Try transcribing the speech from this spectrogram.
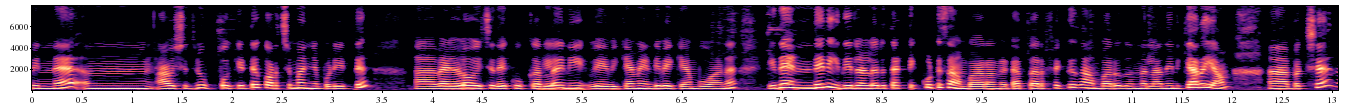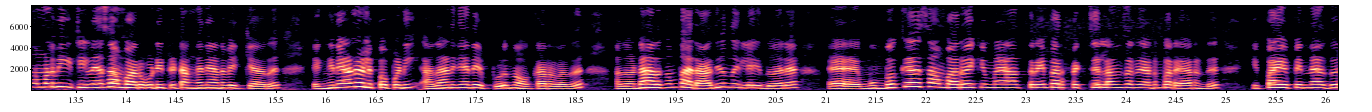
പിന്നെ ആവശ്യത്തിന് ഉപ്പൊക്കെ ഇട്ട് കുറച്ച് മഞ്ഞൾപ്പൊടി ഇട്ട് വെള്ളം ഒഴിച്ചത് കുക്കറിൽ ഇനി വേവിക്കാൻ വേണ്ടി വെക്കാൻ പോവാണ്. ഇത് എന്റെ രീതിയിലുള്ള ഒരു തട്ടിക്കൂട്ട് സാമ്പാറാണ് കേട്ടോ. പെർഫെക്റ്റ് സാമ്പാർ ഇതൊന്നല്ലാന്ന് എനിക്കറിയാം. പക്ഷേ നമ്മൾ വീട്ടിൽ ഞാൻ സാമ്പാർ പൊടി ഇട്ടിട്ട് അങ്ങനെയാണ് വെക്കാറ്. എങ്ങനെയാണ് എളുപ്പപ്പണി അതാണ് ഞാൻ എപ്പോഴും നോക്കാറുള്ളത്. അതുകൊണ്ട് ആർക്കും പരാതിയൊന്നുമില്ല. ഇതുവരെ മുമ്പൊക്കെ സാമ്പാർ വെക്കുമ്പോൾ അത്രയും പെർഫെക്റ്റ് അല്ലാന്ന് സന്നിധാനം പറയാറുണ്ട്. ഇപ്പം പിന്നെ അത്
